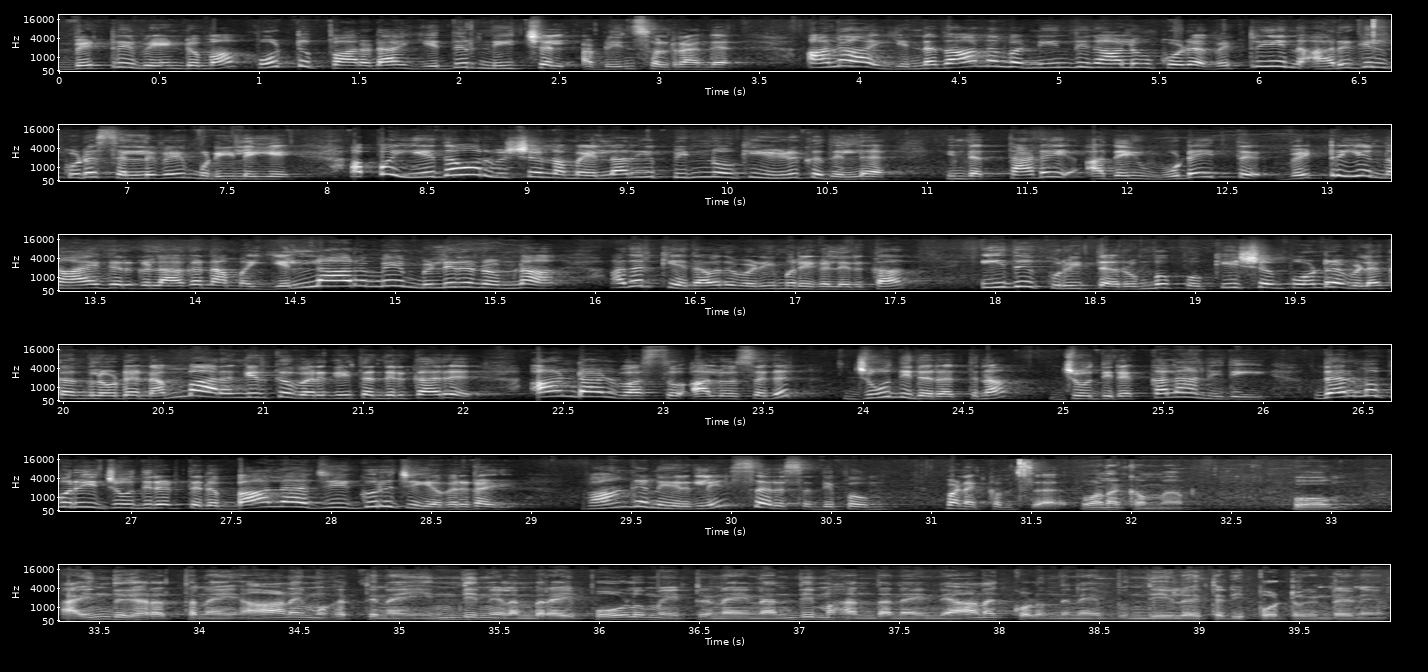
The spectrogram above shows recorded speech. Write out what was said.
வெற்றி வேண்டுமா? போட்டு பாரடா எதிர் நீச்சல் அப்படின்னு சொல்றாங்க. ஆனா என்னதான் நம்ம நீந்தினாலும் கூட வெற்றியின் அருகில் கூட செல்லவே முடியலையே. அப்ப ஏதோ ஒரு விஷயம் நம்ம எல்லாரையும் பின்னோக்கி இழுக்குது இல்ல இந்த தடை அதை உடைத்து வெற்றியின் நாயகர்களாக நாம எல்லாருமே மிளிரணும்னா அதற்கு ஏதாவது வழிமுறைகள் இருக்கா? இது குறித்த ரொம்ப பொக்கிஷம் போன்ற விளக்கங்களோட நம்ம அரங்கிற்கு வருகை தந்திருக்காரு ஆண்டாள் வாஸ்து ஆலோசகர் ஜோதிட ரத்னா ஜோதிட கலாநிதி தர்மபுரி ஜோதிடர் திரு பாலாஜி குருஜி அவர்கள். வாங்க நேர்களே சார் சந்திப்போம். வணக்கம் சார் வணக்கம் மேம் ஓம். ஐந்து கரத்தனை ஆணை முகத்தினை இந்தி நிலம்பரை போலுமேற்றினை நந்தி மகந்தனை ஞான கொழுந்தினை புந்தியிலை தேடி போற்றுகின்றேனே.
